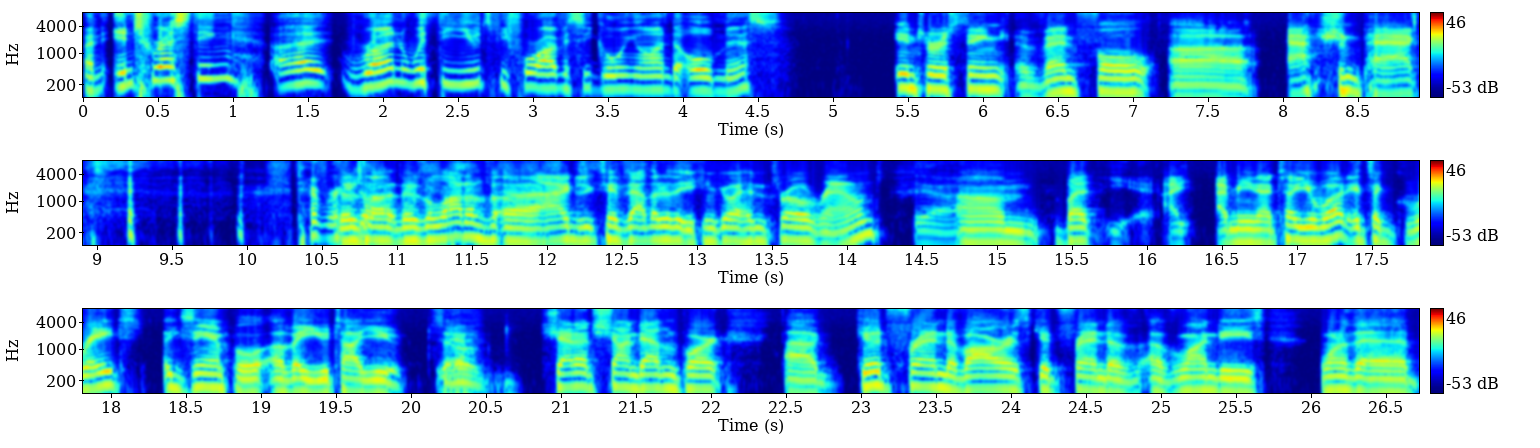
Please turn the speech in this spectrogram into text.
an interesting uh, run with the Utes before obviously going on to Ole Miss. Interesting, eventful, uh, action packed. There's done- a, there's a lot of uh, adjectives out there that you can go ahead and throw around. yeah. Um, but I, I mean, I tell you what, it's a great example of a Utah Ute. So Yeah. shout out to Sean Davenport, uh, good friend of ours, good friend of of Lundy's, one of the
